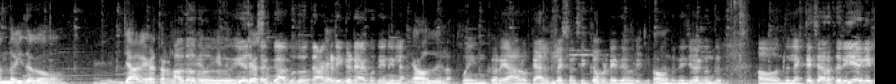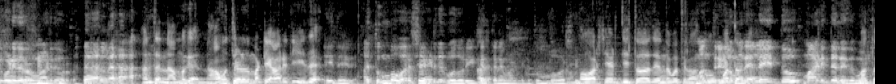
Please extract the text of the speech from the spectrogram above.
ಒಂದು ಇದು ಜಾಗ ಹೇಳ್ತಾರಲ್ಲ ಇದು ಏರು ವ್ಯತ್ಯಾಸ. ತಗ್ಗ ಆಗುದು ಆ ಕಡೆ ಈ ಕಡೆ ಆಗುದೇನಿಲ್ಲ ಯಾವುದೂ ಇಲ್ಲ. ಭಯಂಕರ ಯಾರೋ ಕ್ಯಾಲ್ಕುಲೇಷನ್ ಸಿಕ್ಕಾಪಟ್ಟಿದೆ ಅವರಿಗೆ. ಒಂದು ನಿಜವಾಗಿ ಒಂದು ಒಂದು ಲೆಕ್ಕಾಚಾರ ಸರಿಯಾಗಿ ಇಟ್ಕೊಂಡಿದ್ದಾರೆ ಮಾಡಿದವರು. ಅಲ್ಲ. ಅಂತ ನಮಗೆ ನಾವು ತಿಳಿದ ಮಟ್ಟ ಯಾವ ರೀತಿ ಇದೆ. ಇದೆ ಇದೆ. ಅದು ತುಂಬಾ ವರ್ಷ ಹಿಡಿದಿರ್ಬೋದು ಅವ್ರು ಈ ಕೆತ್ತನೆ ಮಾಡ್ಲಿಕ್ಕೆ ತುಂಬಾ ವರ್ಷ ತುಂಬಾ ವರ್ಷ ಇರ್ತಿತ್ತು ಅದೇನೋ ಗೊತ್ತಿಲ್ಲ. ಅದು ಮಂತ್ರಿಗಳ ಮತ್ತೊಂದು ಮನೆಯಲ್ಲೇ ಇದ್ದು ಮಾಡಿದ್ದೇನೆ ಇದು. ಮತ್ತ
